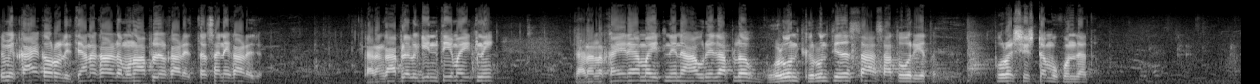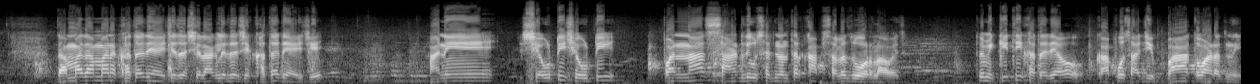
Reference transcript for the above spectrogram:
तुम्ही काय करवली त्यांना काढलं म्हणून आपल्याला काढायचं. तसं नाही काढायचं. कारण का आपल्याला गिनती माहीत नाही. झाडाला काही राह माहीत नाही ना आवरेज आपलं घोळून फिरून तिथं सहा सात वर येतं. पूर्ण सिस्टम हुकून जातं. दम्मा खतं द्यायचे जसे लागले तसे खतं द्यायचे. आणि शेवटी शेवटी पन्नास साठ दिवसानंतर कापसाला जोर लावायचा. तुम्ही किती खतं द्या हो? कापूस अजिबात वाढत नाही.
